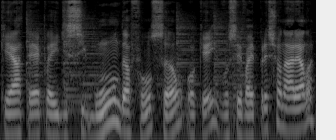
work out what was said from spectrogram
que é a tecla aí de segunda função, ok? Você vai pressionar ela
